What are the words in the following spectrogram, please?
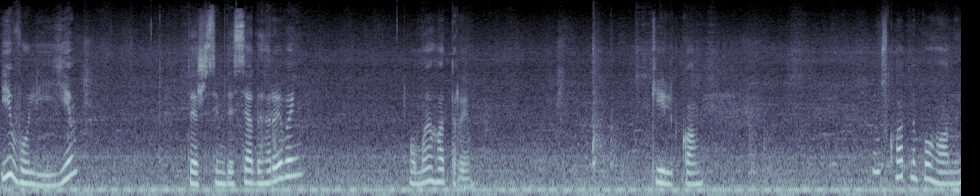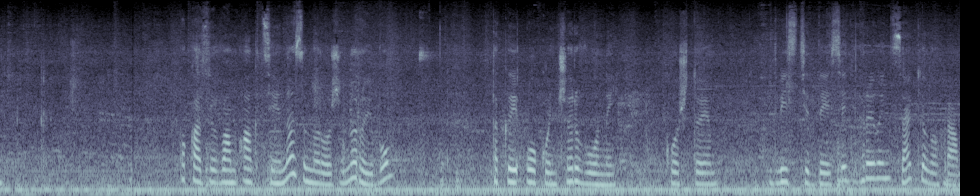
І в олії теж 70 гривень. Омега 3. Кілька. Ну, склад непоганий. Показую вам акції на заморожену рибу. Такий окунь червоний коштує 210 гривень за кілограм.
